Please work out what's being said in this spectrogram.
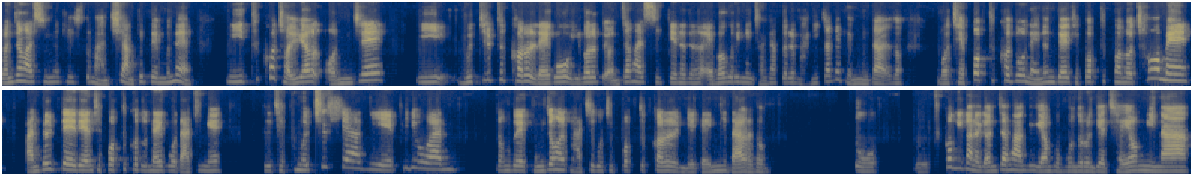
연장할 수 있는 케이스도 많지 않기 때문에 이 특허 전략을 언제 이 물질 특허를 내고 이거를 또 연장할 수 있게 해서 에버그리닝 전략들을 많이 짜게 됩니다. 그래서 뭐 제법 특허도 내는데 제법 특허도 처음에 만들 때에 대한 제법 특허도 내고 나중에 그 제품을 출시하기에 필요한 정도의 공정을 가지고 제법 특허를 이제 냅니다. 그래서 또 그 특허 기간을 연장하기 위한 부분으로 이제 제형이나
